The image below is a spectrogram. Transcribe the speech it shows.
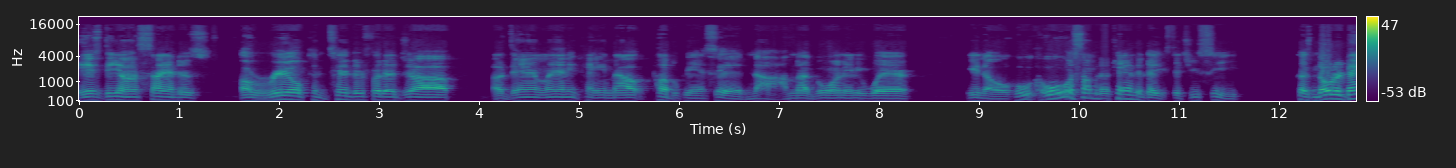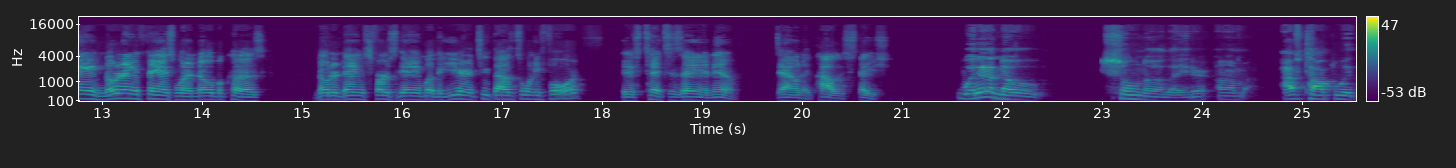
is Deion Sanders a real contender for that job? Uh, Dan Lanning came out publicly and said, "Nah, I'm not going anywhere." You know, who who are some of the candidates that you see? Because Notre Dame, Notre Dame fans want to know because Notre Dame's first game of the year in 2024 is Texas A&M down at College Station. Well, they'll know sooner or later. Um, I've talked with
